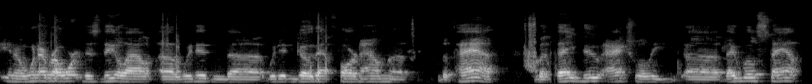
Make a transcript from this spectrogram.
you know, whenever I worked this deal out, uh, we didn't uh, we didn't go that far down the, the path, but they do actually uh, they will stamp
